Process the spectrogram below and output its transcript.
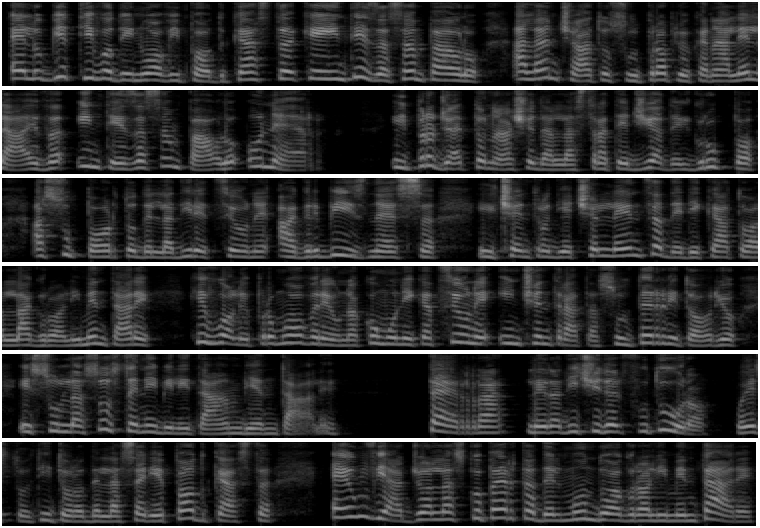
è l'obiettivo dei nuovi podcast che Intesa San Paolo ha lanciato sul proprio canale live Intesa San Paolo On Air. Il progetto nasce dalla strategia del gruppo a supporto della direzione Agribusiness, il centro di eccellenza dedicato all'agroalimentare che vuole promuovere una comunicazione incentrata sul territorio e sulla sostenibilità ambientale. Terra, le radici del futuro, questo è il titolo della serie podcast, è un viaggio alla scoperta del mondo agroalimentare,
